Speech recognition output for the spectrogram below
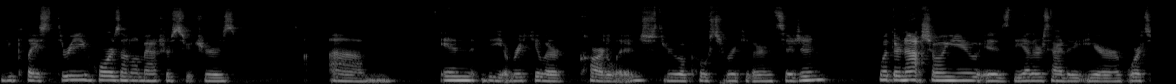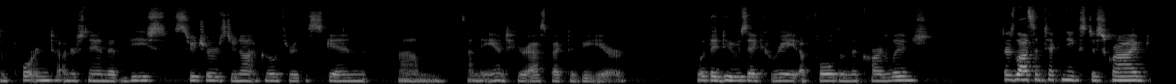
you place three horizontal mattress sutures um, in the auricular cartilage through a post-auricular incision. What they're not showing you is the other side of the ear, where it's important to understand that these sutures do not go through the skin um, on the anterior aspect of the ear. What they do is they create a fold in the cartilage there's lots of techniques described,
